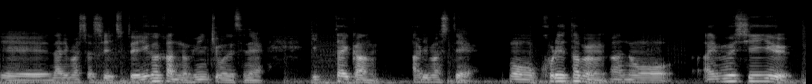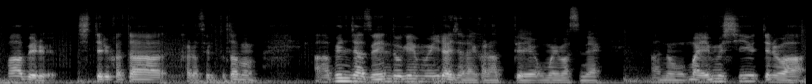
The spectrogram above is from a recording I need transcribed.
えー、なりましたし、ちょっと映画館の雰囲気もですね、一体感ありまして、もうこれ多分、あの、MCU、マーベル知ってる方からすると多分、アベンジャーズエンドゲーム以来じゃないかなって思いますね。あの、まあ、MCU っていうのは、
